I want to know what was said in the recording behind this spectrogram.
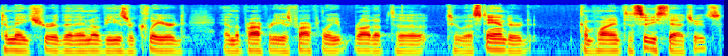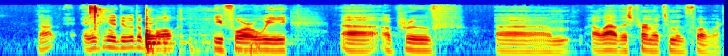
to make sure that NOVs are cleared and the property is properly brought up to, to a standard compliant to city statutes, not anything to do with the pole, before we uh, approve, um, allow this permit to move forward,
